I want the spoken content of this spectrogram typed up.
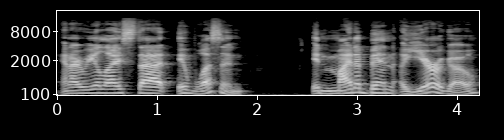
And I realized that it wasn't. It might have been a year ago,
